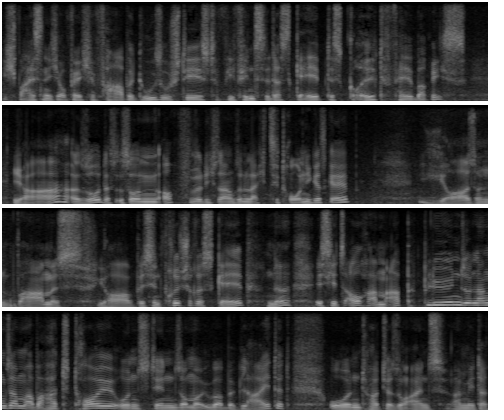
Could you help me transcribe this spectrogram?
Ich weiß nicht, auf welche Farbe du so stehst. Wie findest du das Gelb des Goldfelberichs? Ja, also das ist so ein, auch würde ich sagen, so ein leicht zitroniges Gelb. Ja, so ein warmes, ja, bisschen frischeres Gelb. Ne? Ist jetzt auch am Abblühen so langsam, aber hat treu uns den Sommer über begleitet und hat ja so 1,20 Meter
